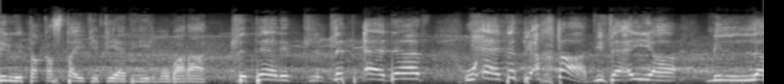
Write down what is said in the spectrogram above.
للوفاق الصيفي في هذه المباراة. ثالث ثلاث أهداف وأهداف بأخطاء دفاعية من لا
